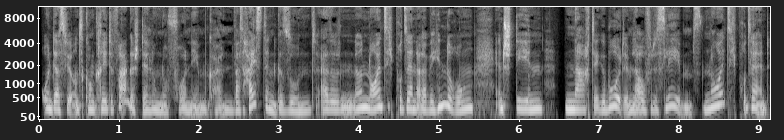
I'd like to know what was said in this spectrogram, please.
und dass wir uns konkrete Fragestellungen nur vornehmen können. Was heißt denn gesund? Also 90 ne, Prozent aller Behinderungen entstehen nach der Geburt im Laufe des Lebens. 90 Prozent.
